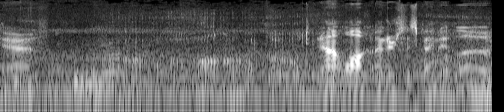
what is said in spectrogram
Careful. Do not walk under suspended load.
